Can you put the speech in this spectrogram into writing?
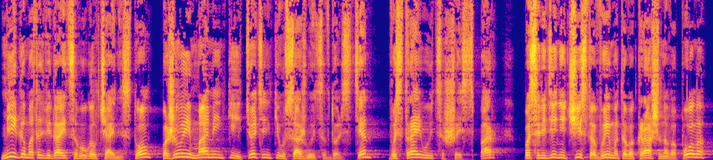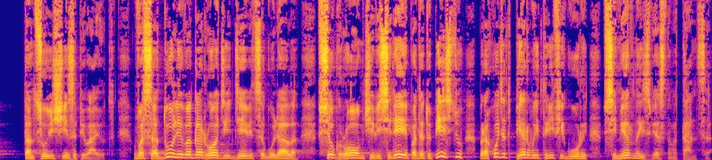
Мигом отодвигается в угол чайный стол, пожилые маменьки и тетеньки усаживаются вдоль стен, выстраиваются шесть пар, посредине чисто вымытого крашеного пола танцующие запевают. «В саду ли в огороде девица гуляла?» Все громче, веселее под эту песню проходят первые три фигуры всемирно известного танца.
